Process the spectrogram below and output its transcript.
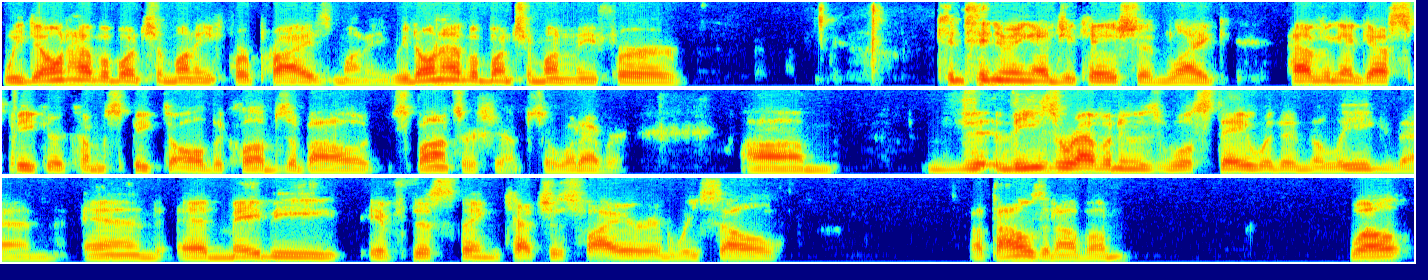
we don't have a bunch of money for prize money. We don't have a bunch of money for continuing education, like having a guest speaker come speak to all the clubs about sponsorships or whatever. Um, th- these revenues will stay within the league then, and and maybe if this thing catches fire and we sell a thousand of them, well,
